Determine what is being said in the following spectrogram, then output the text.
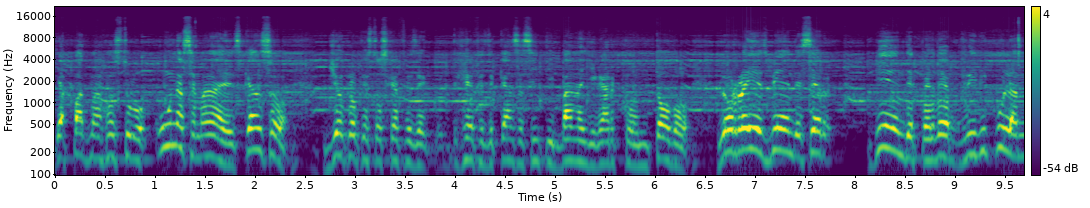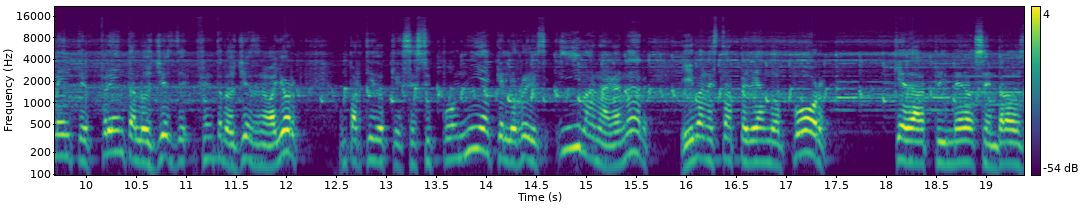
Ya Pat Mahomes tuvo una semana de descanso. Yo creo que estos jefes de, jefes de Kansas City van a llegar con todo. Los Reyes vienen de ser, vienen de perder ridículamente frente a los Jets de, frente a los Jets de Nueva York. Un partido que se suponía que los Reyes iban a ganar. Iban a estar peleando por quedar primeros sembrados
